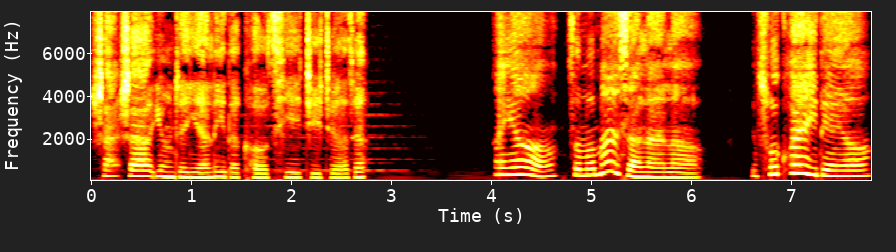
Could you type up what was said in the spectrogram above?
莎莎用着严厉的口气指责着。哎呀，怎么慢下来了？你搓快一点呀！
